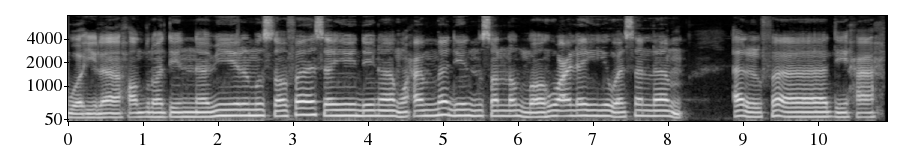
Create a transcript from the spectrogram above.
وإلى حضرة النبي المصطفى سيدنا محمد صلى الله عليه وسلم. الفاتحة.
